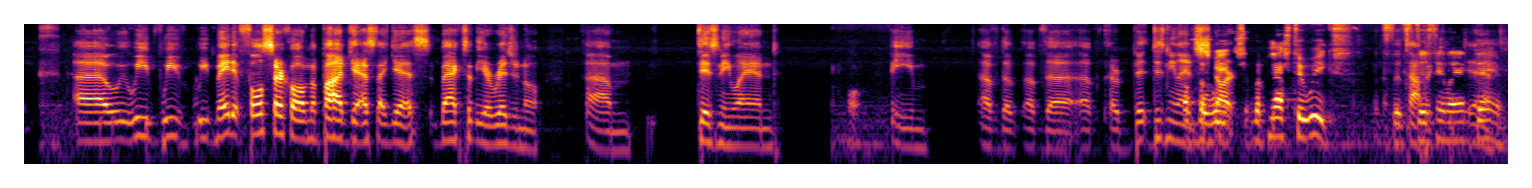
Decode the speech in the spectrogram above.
uh, we, we've we've we've made it full circle on the podcast, I guess. Back to the original um, Disneyland theme. of the of the of or Disneyland Of the start. weeks, the past two weeks. It's the topic, Disneyland yeah. theme.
